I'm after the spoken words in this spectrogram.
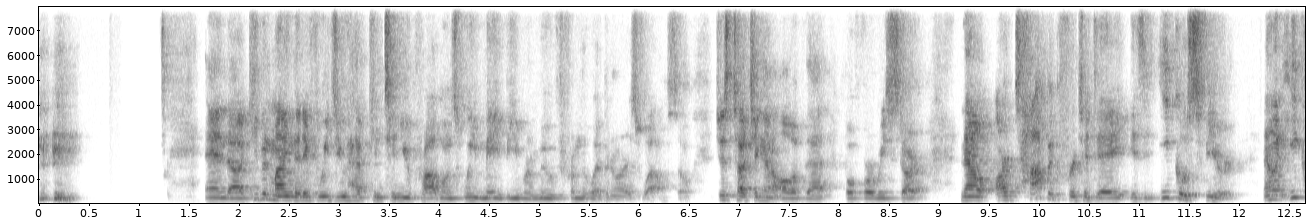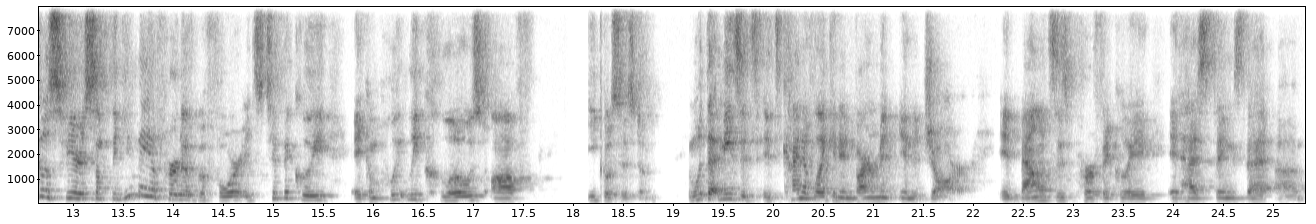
and uh, keep in mind that if we do have continued problems, we may be removed from the webinar as well. So just touching on all of that before we start. Now, our topic for today is an ecosphere. Now, an ecosphere is something you may have heard of before. It's typically a completely closed off ecosystem. And what that means, it's, it's kind of like an environment in a jar. It balances perfectly. It has things that um,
